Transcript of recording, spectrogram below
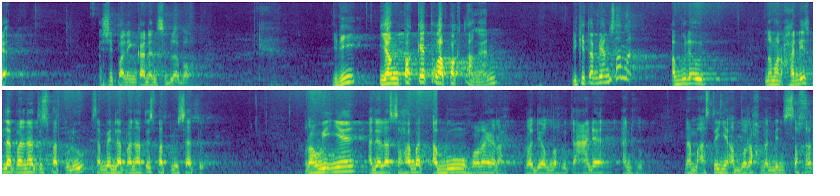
Ya. Posisi paling kanan sebelah bawah. Ini yang pakai telapak tangan di kitab yang sama, Abu Daud. Nomor hadis 840 sampai 841. Rawinya adalah sahabat Abu Hurairah radhiyallahu taala anhu. Nama aslinya Abdurrahman bin Sakhr,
